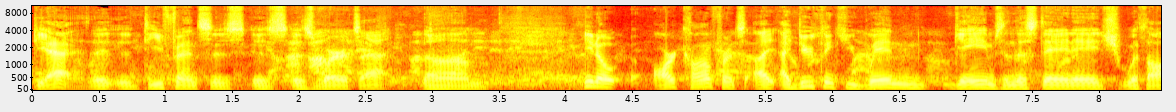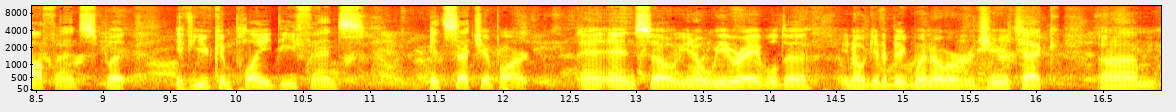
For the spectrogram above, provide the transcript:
yeah, the, the defense is, is, is where it's at. Um, you know, our conference, I, I do think you win games in this day and age with offense, but if you can play defense, it sets you apart. And, and so, you know, we were able to, you know, get a big win over Virginia Tech, um,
